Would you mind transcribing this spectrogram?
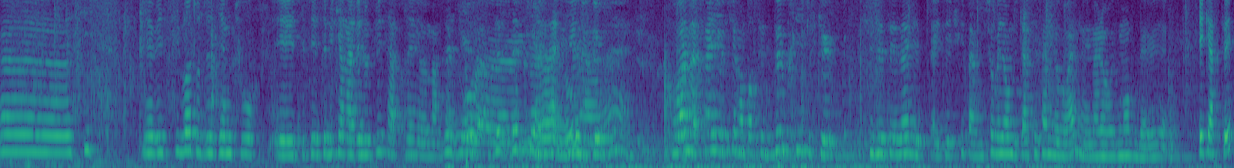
Euh. 6. Il y avait 6 votes au deuxième tour. Et c'était celui qui en avait le plus après euh, Marc Deux- deux prix a. Roanne failli aussi remporter deux prix puisque Si j'étais elle a été écrit par une surveillante du quartier femme de Roanne, mais malheureusement vous l'avez écarté.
